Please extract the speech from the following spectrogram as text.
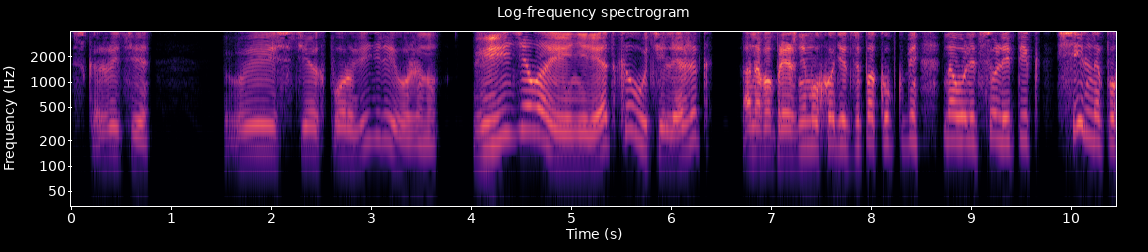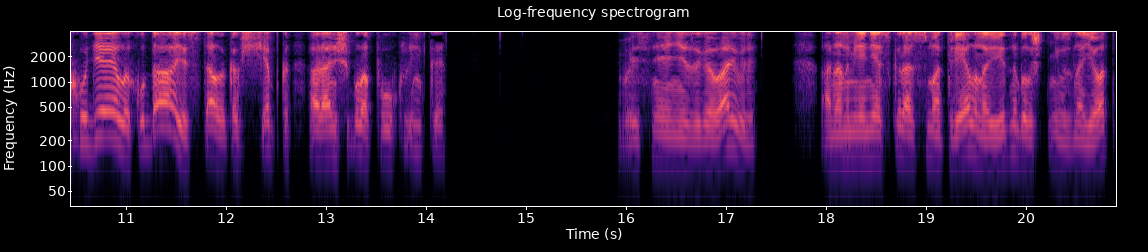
Скажите, вы с тех пор видели его жену? Видела, и нередко у тележек. Она по-прежнему ходит за покупками на улицу Лепик. Сильно похудела, худая стала, как щепка, а раньше была пухленькая. Вы с ней не заговаривали? Она на меня несколько раз смотрела, но видно было, что не узнает.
